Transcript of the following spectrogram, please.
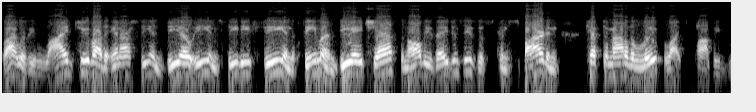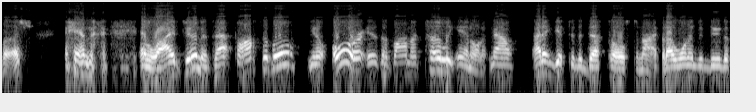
Right? Was he lied to by the NRC and DOE and CDC and the FEMA and DHS and all these agencies that conspired and kept him out of the loop like Poppy Bush and and lied to him? Is that possible? You know, or is Obama totally in on it? Now, I didn't get to the death tolls tonight, but I wanted to do the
